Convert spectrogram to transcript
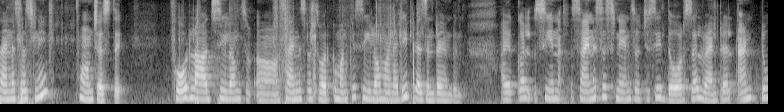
సైనసెస్ని ఫామ్ చేస్తాయి. ఫోర్ లార్జ్ సీలమ్స్ సైనసెస్ వరకు మనకి సీలోమ్ అనేది ప్రజెంట్ అయి ఉంటుంది. ఆ యొక్క సీన సైనసెస్ నేమ్స్ వచ్చేసి dorsal ventral and two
